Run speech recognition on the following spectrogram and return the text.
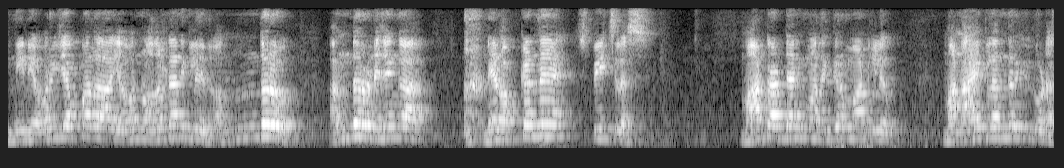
నేను ఎవరికి చెప్పాలా ఎవరిని వదలడానికి లేదు. అందరూ అందరూ నిజంగా నేను ఒక్కడనే స్పీచ్లెస్ మాట్లాడడానికి మా దగ్గర మాటలు లేవు. మా నాయకులందరికీ కూడా.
